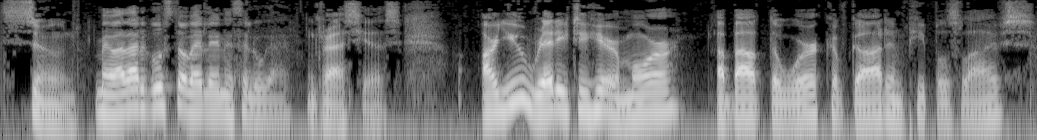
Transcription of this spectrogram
soon. Me va a dar gusto verle en ese lugar. Gracias. Are you ready to hear more about the work of God in people's lives?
